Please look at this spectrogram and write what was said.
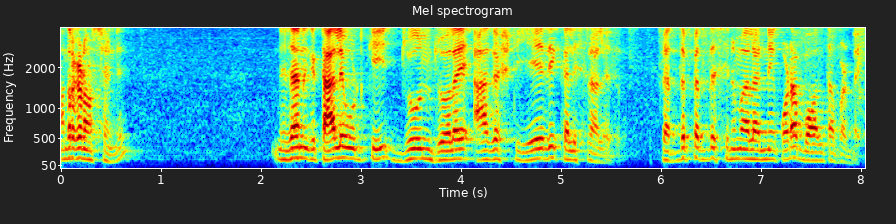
అందరికీ నమస్తే అండి. నిజానికి టాలీవుడ్కి జూన్ జూలై ఆగస్టు ఏది కలిసి రాలేదు. పెద్ద పెద్ద సినిమాలన్నీ కూడా బోల్తా పడ్డాయి.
